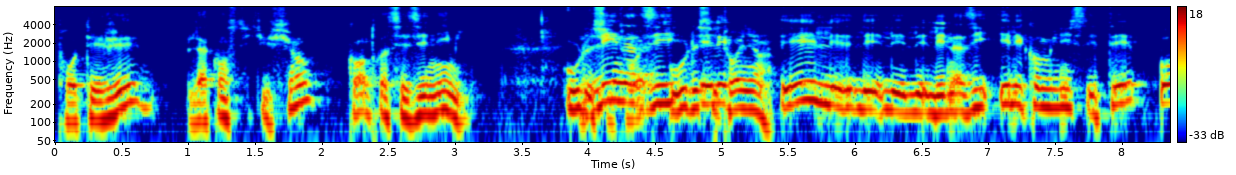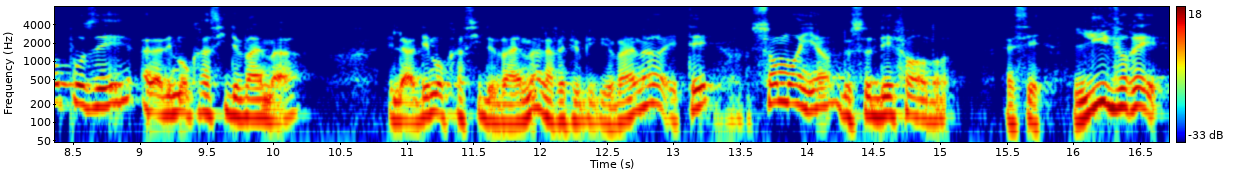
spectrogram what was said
protéger la Constitution contre ses ennemis? Ou les, nazis ou les citoyens. et les, nazis et les communistes étaient opposés à la démocratie de Weimar. Et la démocratie de Weimar, la République de Weimar, était sans moyen de se défendre. Elle s'est livrée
